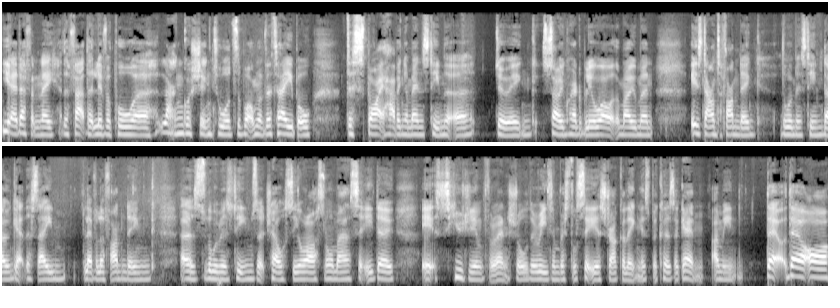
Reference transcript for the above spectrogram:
Yeah, definitely. The fact that Liverpool are languishing towards the bottom of the table, despite having a men's team that are doing so incredibly well at the moment, is down to funding. The women's team don't get the same level of funding as the women's teams at Chelsea or Arsenal or Man City do. It's hugely influential. The reason Bristol City is struggling is because, again, I mean, there there are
